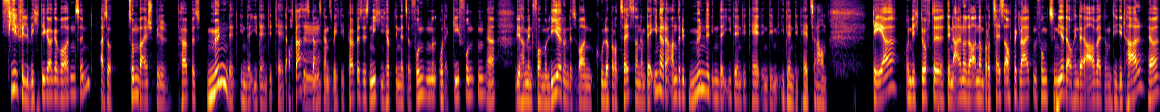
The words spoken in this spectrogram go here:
viel, viel wichtiger geworden sind. Also zum Beispiel Purpose mündet in der Identität. Auch das ist mhm. ganz, ganz wichtig. Purpose ist nicht, ich habe den jetzt erfunden oder gefunden. Ja. Wir haben ihn formuliert und es war ein cooler Prozess, sondern der innere Antrieb mündet in der Identität, in dem Identitätsraum. Der, und ich durfte den ein oder anderen Prozess auch begleiten, funktioniert auch in der Erarbeitung digital. Ja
